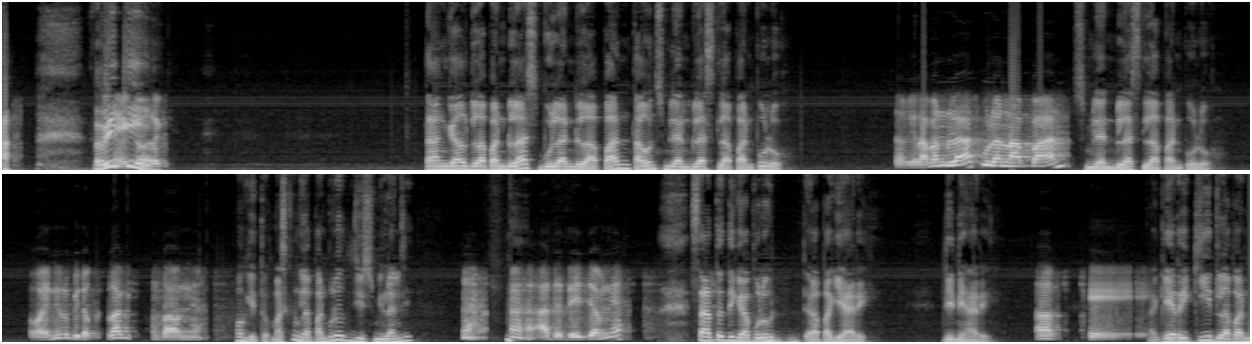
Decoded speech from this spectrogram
Ricky. Tanggal 18 bulan 8 tahun 1980. Dari 18 bulan 8. 1980. Oh ini lebih dekat lagi tahunnya. Oh gitu, Mas Kang 80 atau 79 sih? Ada day jamnya. 1.30 eh, pagi hari, dini hari. Oke. Oke, Ricky 18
